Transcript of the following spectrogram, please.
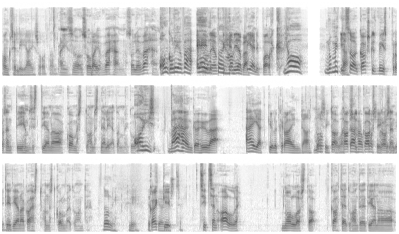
Onko se liian iso otanta? Ai se, on- se oli Vai- liian vähän. Se oli liian vähän. Onko liian vähän? Se Ei, oli mutta liian, ihan liian hyvä. pieni palkka. Joo, no mitä? Iso on 25 prosenttia ihmisistä tienaa 3400 tonnia kuukaudessa. Ois, vähänkö hyvä? Äijät kyllä grindaa, tosi Mutta kova. Tämähän on 22 prosenttia tienaa 2000 3000. No niin, niin. se on Kaikki- just se. Sitten sen alle nollasta 2000 tienaa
